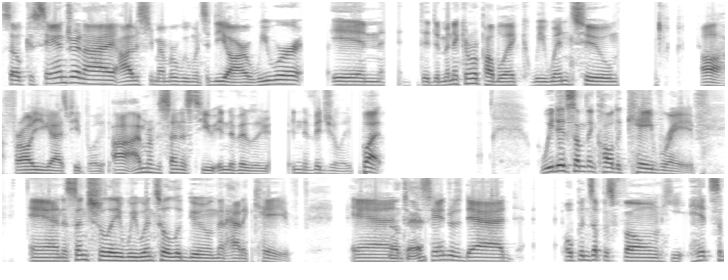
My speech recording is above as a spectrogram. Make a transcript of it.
So Cassandra and I obviously remember we went to DR. We were in the Dominican Republic. We went to, oh, for all you guys people, uh, I'm going to send this to you individually, individually, but we did something called a cave rave. And essentially, we went to a lagoon that had a cave. And Okay. Cassandra's dad opens up his phone, he hits a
